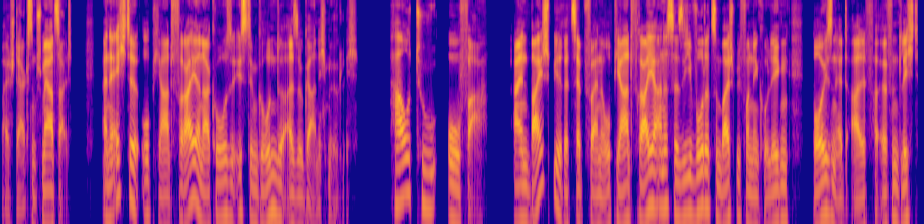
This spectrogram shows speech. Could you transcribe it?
bei stärkstem Schmerz halt. Eine echte opiatfreie Narkose ist im Grunde also gar nicht möglich. How to OFA. Ein Beispielrezept für eine opiatfreie Anästhesie wurde zum Beispiel von den Kollegen Boysen et al. veröffentlicht.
